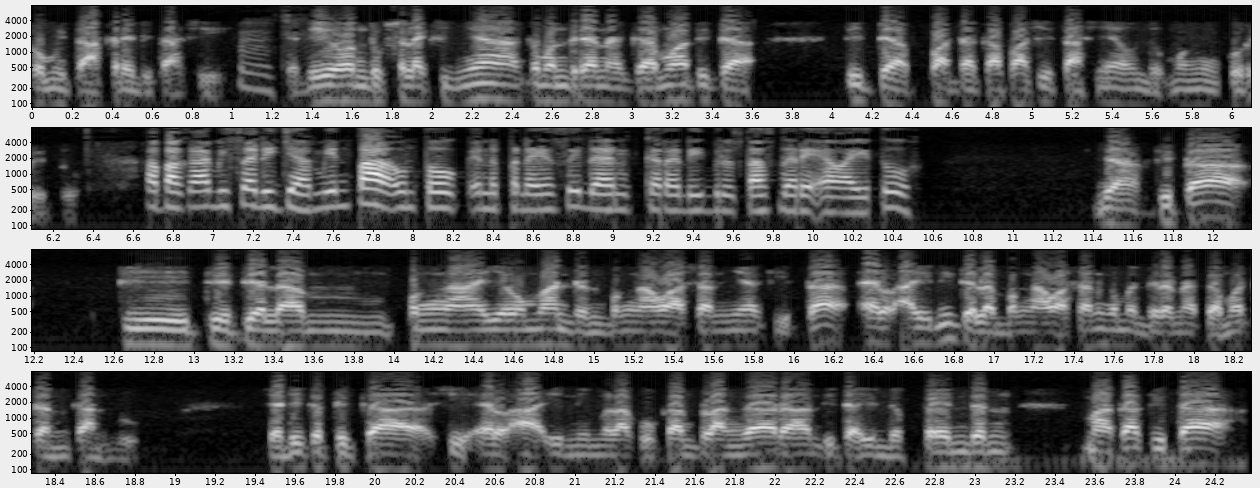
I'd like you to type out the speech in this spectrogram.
komite akreditasi. Hmm. Jadi untuk seleksinya Kementerian Agama tidak tidak pada kapasitasnya untuk mengukur itu. Apakah bisa dijamin Pak untuk independensi dan kredibilitas dari LA itu? Ya, kita di, di dalam pengayoman dan pengawasannya kita, LA ini dalam pengawasan Kementerian Agama dan Kanbu. Jadi ketika si LA ini melakukan pelanggaran tidak independen, maka kita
